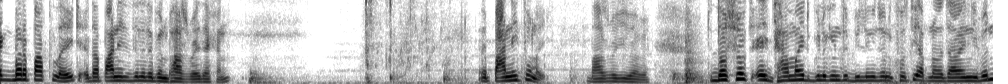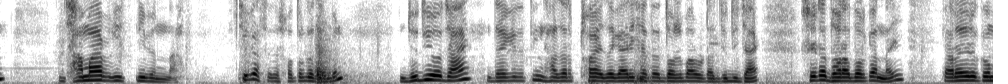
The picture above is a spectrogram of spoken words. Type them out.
একবার পাতলা ইট এটা পানিতে দিলে দেখবেন ভাসবে দেখেন। পানি তো নাই, ভাসবে কীভাবে? তো দর্শক, এই ঝামা ইটগুলো কিন্তু বিল্ডিংয়ের জন্য ক্ষতি, আপনারা যারাই নেবেন, ঝামা ইট নেবেন না। ঠিক আছে, সতর্ক থাকবেন। যদিও যায়, দেখা গেছে তিন হাজার ছয় হাজার গাড়ির সাথে দশ বারোটা যদি যায়, সেটা ধরা দরকার নাই। কারণ এরকম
